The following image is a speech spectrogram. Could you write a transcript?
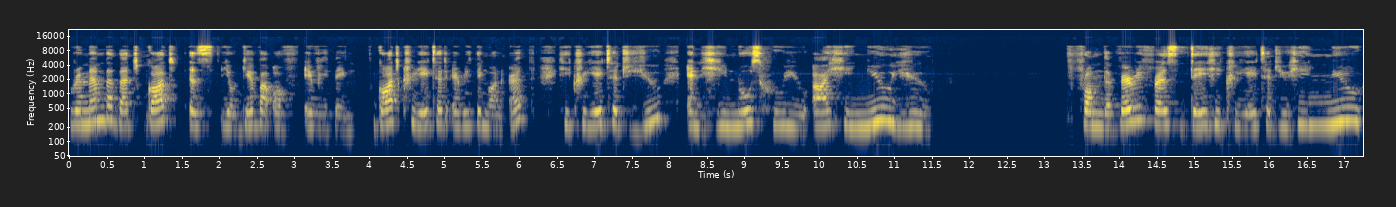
remember that God is your giver of everything. God created everything on earth. He created you and He knows who you are. He knew you. From the very first day He created you, He knew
